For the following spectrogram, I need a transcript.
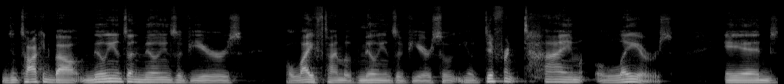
He's talking about millions and millions of years, a lifetime of millions of years. So, you know, different time layers. And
